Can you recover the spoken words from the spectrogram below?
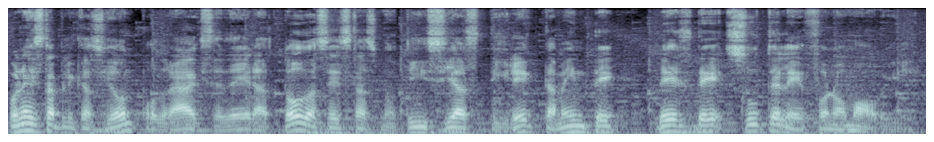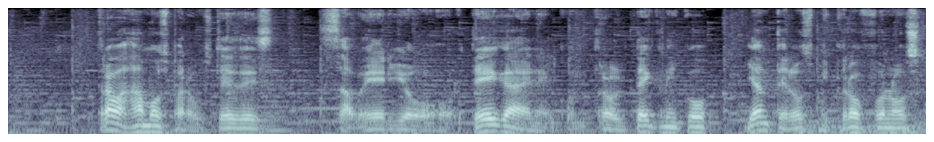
Con esta aplicación podrá acceder a todas estas noticias directamente desde su teléfono móvil. Trabajamos para ustedes Saberio Ortega en el control técnico y ante los micrófonos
